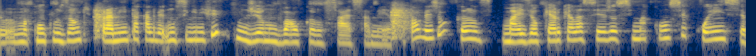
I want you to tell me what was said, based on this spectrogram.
uma conclusão que pra mim tá cada vez, não significa que um dia eu não vá alcançar essa meta. Talvez eu alcance, mas eu quero que ela seja assim uma consequência,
